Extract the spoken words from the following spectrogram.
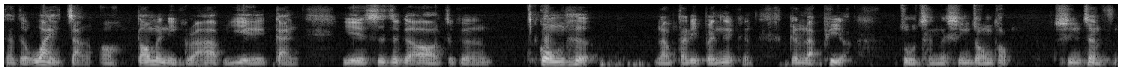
他的外长哦，Dominic Raab 也敢也是这个哦，这个恭贺那塔利本内克跟拉皮啊组成的新总统、新政府。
